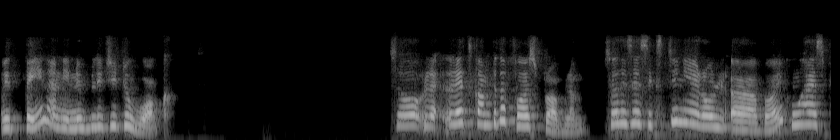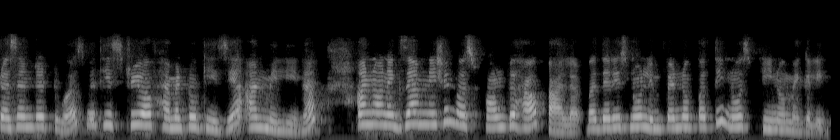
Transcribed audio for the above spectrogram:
with pain and inability to walk. So let's come to the first problem. So this is a 16 year old uh, boy who has presented to us with history of hematochezia and melena and on examination was found to have pallor, but there is no lymphadenopathy, no splenomegaly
